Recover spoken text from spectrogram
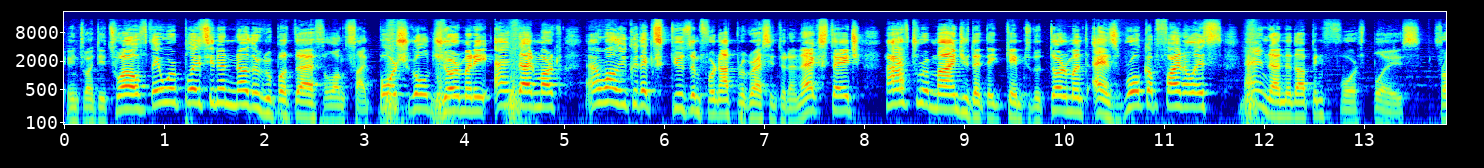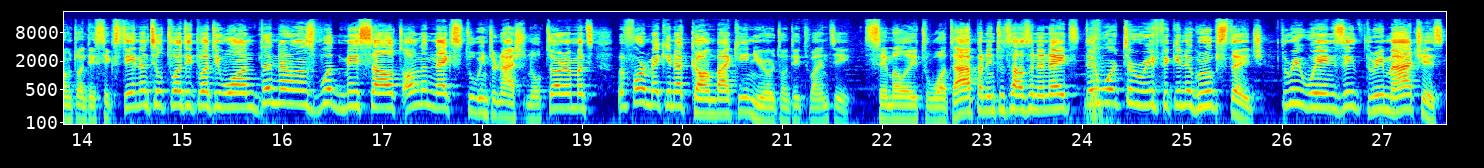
In 2012, they were placed in another group of death alongside Portugal, Germany and Denmark and while you could excuse them for not progressing to the next stage, I have to remind you that they came to the tournament as World Cup finalists and ended up in 4th place. From 2016 until 2021, the Netherlands would miss out on the next two international tournaments before making a comeback in Euro 2020. Similarly to what happened in 2008, they were terrific in the group stage, 3 wins in 3 matches,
